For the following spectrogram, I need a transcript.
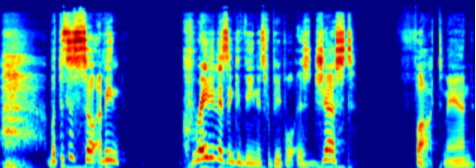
But this is so, I mean, creating this inconvenience for people is just fucked, man.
